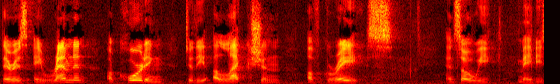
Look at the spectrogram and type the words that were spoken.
There is a remnant according to the election of grace. And so we maybe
